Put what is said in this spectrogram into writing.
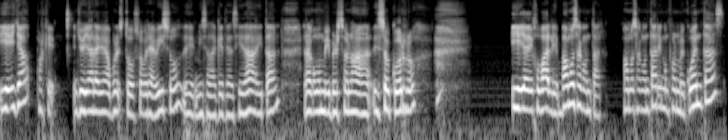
Y ella, porque yo ya le había puesto sobre aviso de mis ataques de ansiedad y tal, era como mi persona de socorro. Y ella dijo, vale, vamos a contar. Vamos a contar y conforme cuentas,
